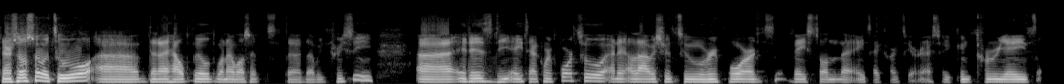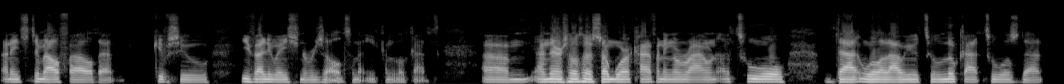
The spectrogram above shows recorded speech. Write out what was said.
There's also a tool uh, that I helped build when I was at the W3C. Uh, it is the ATAG report tool, and it allows you to report based on the ATAG criteria. So you can create an HTML file that gives you evaluation results and that you can look at. Um, and there's also some work happening around a tool that will allow you to look at tools that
